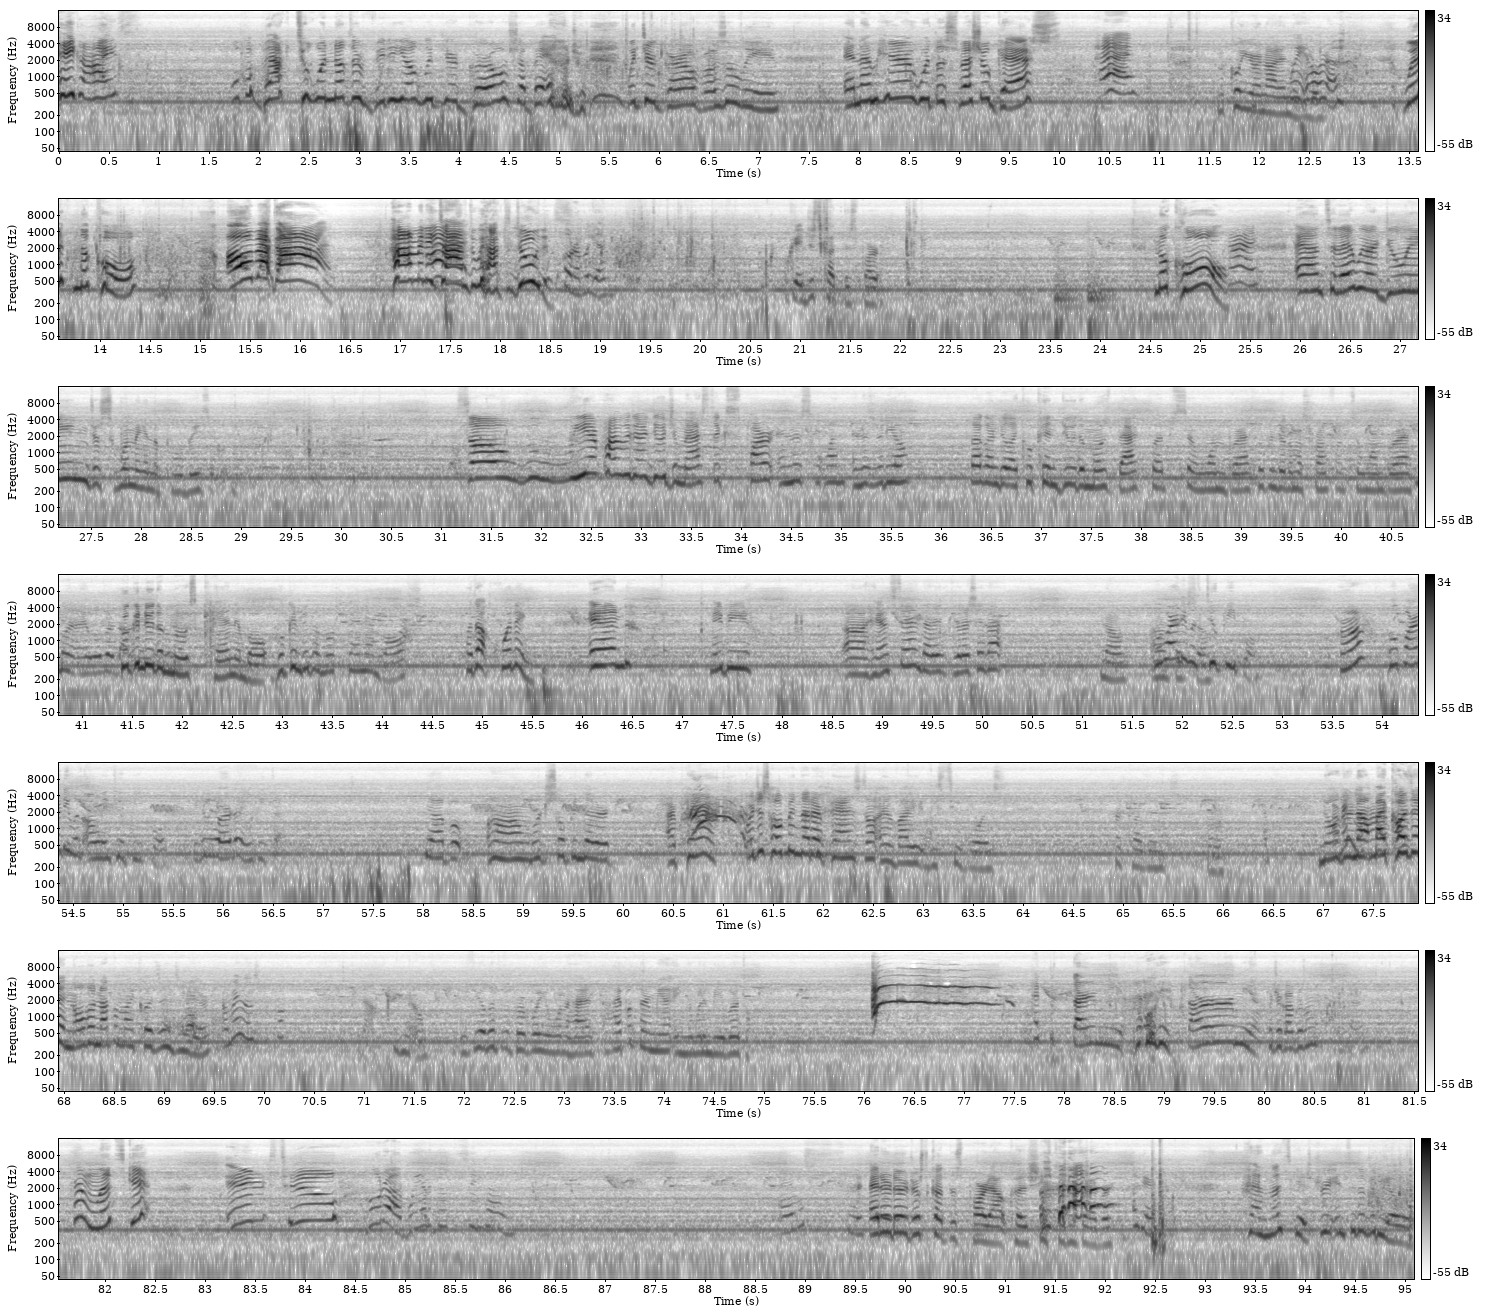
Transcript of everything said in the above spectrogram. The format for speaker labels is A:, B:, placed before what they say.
A: Hey guys! Welcome back to another video with your girl Shaban, with your girl Rosaline. And I'm here with a special guest.
B: Hey!
A: Nicole, you're not in the
B: Wait, hold up.
A: With Nicole. Oh my god! How many
B: Hi.
A: times do we have to do this?
B: Hold up again.
A: Okay, just cut this part. Nicole!
B: Hi.
A: And today we are doing just swimming in the pool, basically. So we are probably gonna do a gymnastics part in this one, in this video. So I'm gonna do like who can do the most backflips in one breath, who can do the most front flips in one breath,
B: Come on, I will go
A: who can do the most cannonball, who can do the most cannonballs without quitting, and maybe uh, handstand. Did I, did I say that? No. Don't
B: party
A: so.
B: two people.
A: Huh?
B: Pool party with only two people. Because we were ordering pizza.
A: Yeah, but um, we're just hoping that our our parents, we're just hoping that our parents don't invite these two boys, our cousins. Mm. No,
B: Are they
A: they're not my cousin. No, they're not my cousins oh, either.
B: Are my those people?
A: No. No. If you live in purple, you want to have hypothermia and you wouldn't be able to talk.
B: Hypothermia.
A: Okay,
B: Hypothermia.
A: put your goggles on. And let's get into.
B: Hold up, we gotta do it at the same time. I have a switch.
A: Editor, just cut this part out because she's taking forever.
B: Okay.
A: And let's get straight into the video.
